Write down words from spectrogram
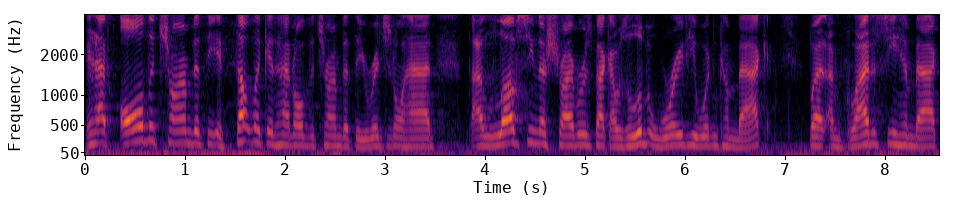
it had all the charm that the, it felt like it had all the charm that the original had. I love seeing that Schreiber was back. I was a little bit worried he wouldn't come back, but I'm glad to see him back.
